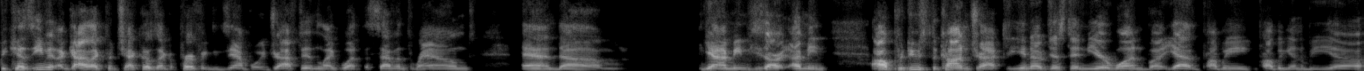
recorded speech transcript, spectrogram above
because even a guy like Pacheco is like a perfect example. He drafted in like what the seventh round, and um, yeah, I mean he's already. I mean I'll produce the contract, you know, just in year one. But yeah, probably probably gonna be uh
